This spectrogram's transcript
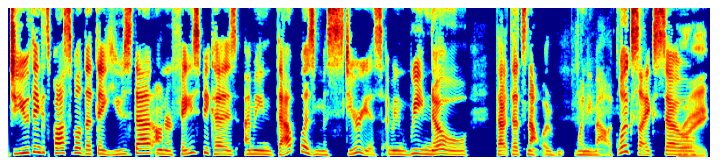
do you think it's possible that they used that on her face? Because I mean, that was mysterious. I mean, we know that that's not what Wendie Malick looks like. So Right.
